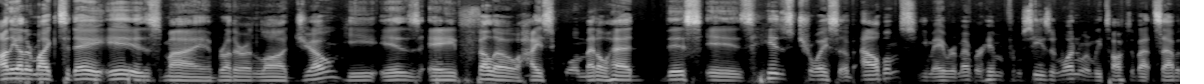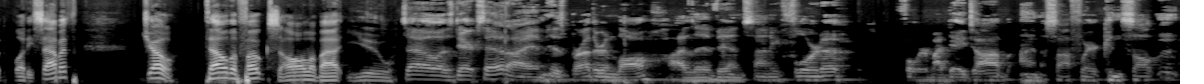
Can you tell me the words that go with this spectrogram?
On the other mic today is my brother in law, Joe. He is a fellow high school metalhead. This is his choice of albums. You may remember him from season one when we talked about Sabbath Bloody Sabbath. Joe, tell the folks all about you. So, as Derek said, I am his brother in law. I live in sunny Florida. For my day job, I'm a software consultant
